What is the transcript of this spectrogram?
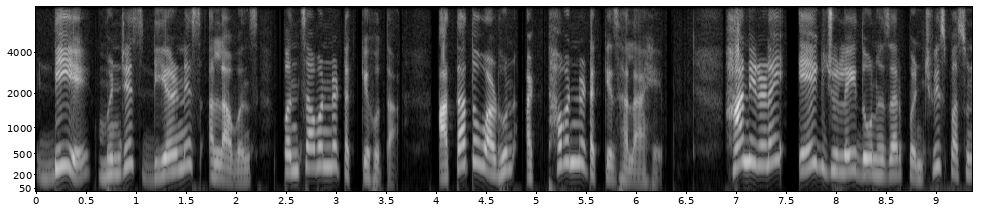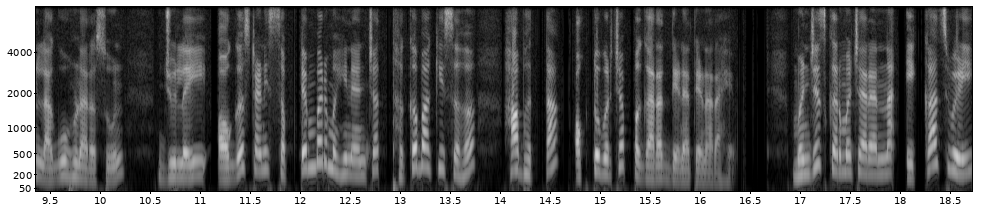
डीए म्हणजेच डिअरनेस अलावन्स पंचावन्न टक्के होता. आता तो वाढून अठ्ठावन्न टक्के झाला आहे. हा निर्णय एक जुलै दोन हजार पंचवीसपासून लागू होणार असून जुलै ऑगस्ट आणि सप्टेंबर महिन्यांच्या थकबाकीसह हा भत्ता ऑक्टोबरच्या पगारात देण्यात येणार आहे. म्हणजेच कर्मचाऱ्यांना एकाच वेळी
